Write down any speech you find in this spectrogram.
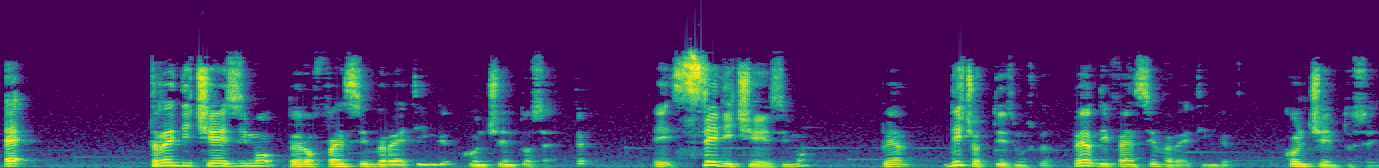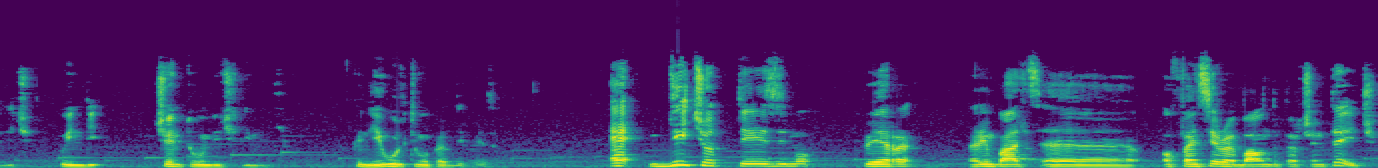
è tredicesimo per offensive rating con 107 e sedicesimo per diciottesimo scusa, per defensive rating con 116 quindi 111 di media quindi ultimo per difesa. È diciottesimo per rimbalzi, eh, offensive rebound percentage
